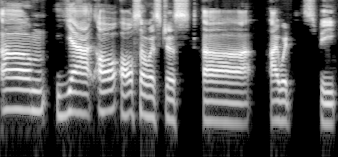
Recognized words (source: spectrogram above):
Um, yeah, also it's just, uh, I would speak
